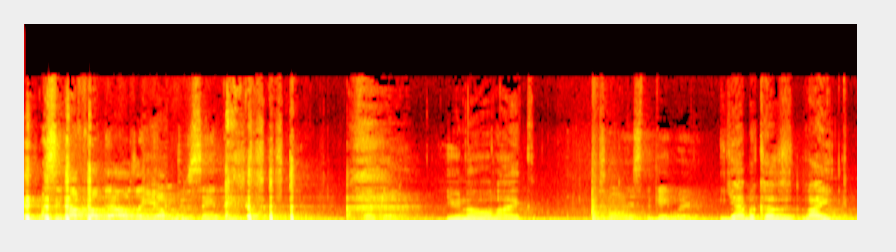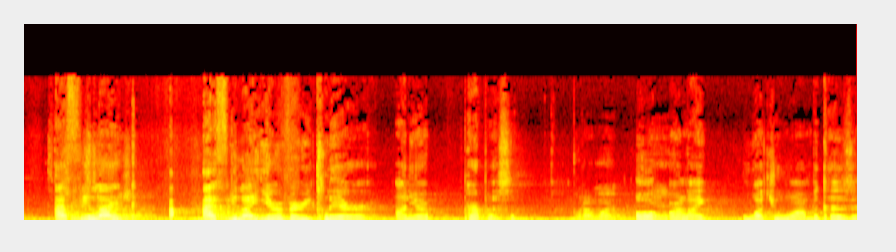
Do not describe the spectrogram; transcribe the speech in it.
I seen. I felt that. I was like, yeah, I'm gonna do the same thing, bro. I felt that. You know, like It's, the gateway. Yeah, because like I feel like. I, I feel like you're very clear on your purpose What I want. or Yeah. or like what you want because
